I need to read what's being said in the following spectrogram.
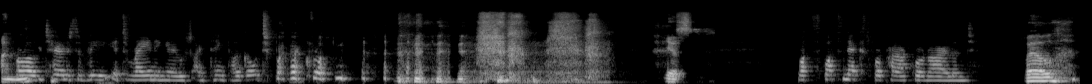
And or alternatively, it's raining out. I think I'll go to park run. yes. What's what's next for Park Run Ireland? Well,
